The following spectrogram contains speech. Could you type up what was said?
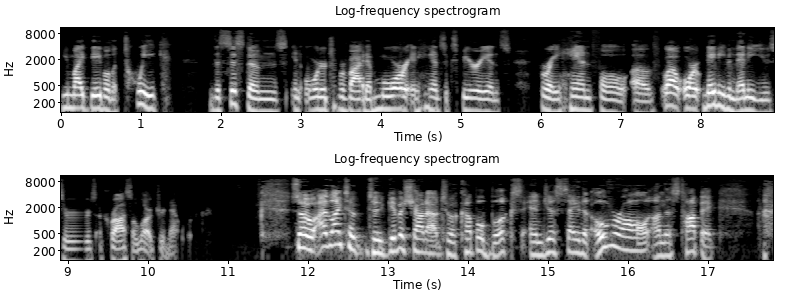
you might be able to tweak the systems in order to provide a more enhanced experience for a handful of, well, or maybe even many users across a larger network. So I'd like to, to give a shout out to a couple books and just say that overall on this topic,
